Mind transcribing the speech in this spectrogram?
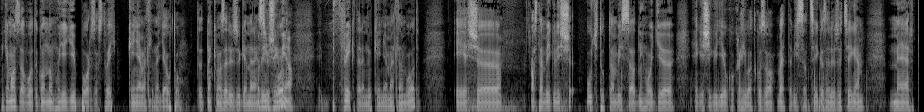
Nekem azzal volt a gondom, hogy egy borzasztó, egy kényelmetlen egy autó. Tehát nekem az előző az generációs volt. Végtelenül kényelmetlen volt, és ö, aztán végül is úgy tudtam visszaadni, hogy egészségügyi okokra hivatkozva vette vissza a cég, az előző cégem, mert,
